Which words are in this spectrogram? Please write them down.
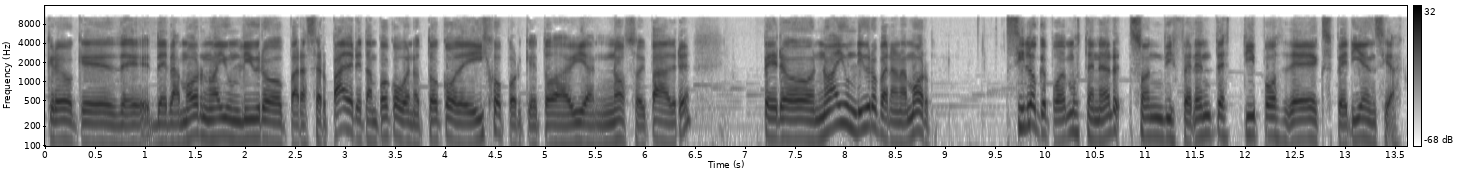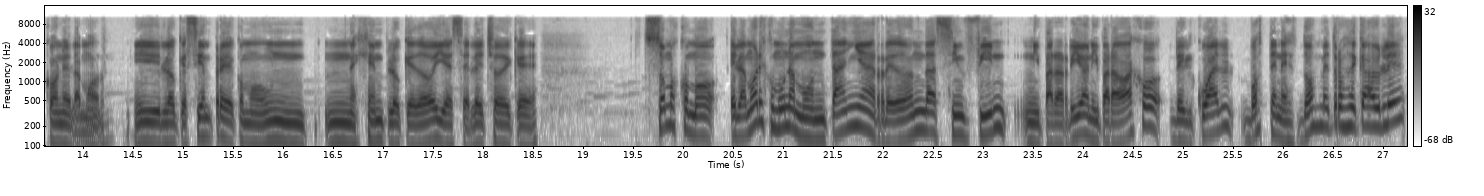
creo que de- del amor, no hay un libro para ser padre tampoco, bueno, toco de hijo porque todavía no soy padre, pero no hay un libro para el amor. Sí lo que podemos tener son diferentes tipos de experiencias con el amor. Y lo que siempre como un, un ejemplo que doy es el hecho de que somos como, el amor es como una montaña redonda sin fin, ni para arriba ni para abajo, del cual vos tenés dos metros de cable,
